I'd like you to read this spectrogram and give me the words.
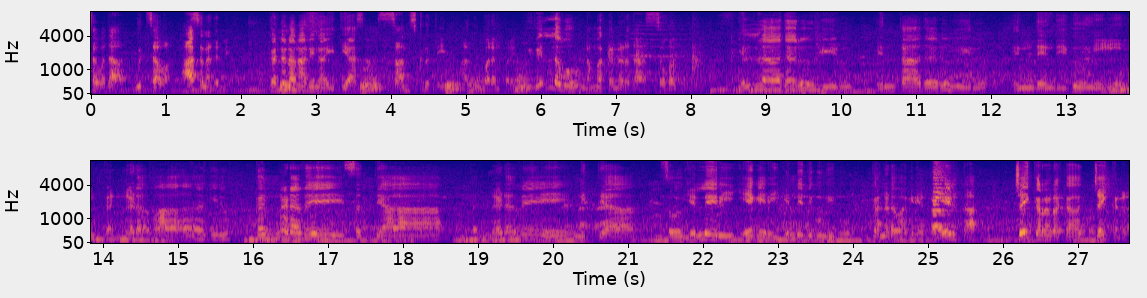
ರಾಜ್ಯೋತ್ಸವದ ಉತ್ಸವ ಹಾಸನದಲ್ಲಿ ಕನ್ನಡ ನಾಡಿನ ಇತಿಹಾಸ, ಸಂಸ್ಕೃತಿ ಹಾಗೂ ಪರಂಪರೆ ಇವೆಲ್ಲವೂ ನಮ್ಮ ಕನ್ನಡದ ಸೊಬಗು. ಎಲ್ಲಾದರೂ ಇರು, ಎಂತಾದರೂ ಇರು, ಎಂದೆಂದಿಗೂ ನೀ ಕನ್ನಡವಾಗಿರು. ಕನ್ನಡವೇ ಸತ್ಯ, ಕನ್ನಡವೇ ನಿತ್ಯ. ಸೊ ಎಲ್ಲೇರಿ, ಹೇಗೇರಿ, ಎಂದೆಂದಿಗೂ ನೀವು ಕನ್ನಡವಾಗಿರಿ ಅಂತ ಹೇಳ್ತಾ, ಜೈ ಕರ್ನಾಟಕ, ಜೈ ಕನ್ನಡ.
